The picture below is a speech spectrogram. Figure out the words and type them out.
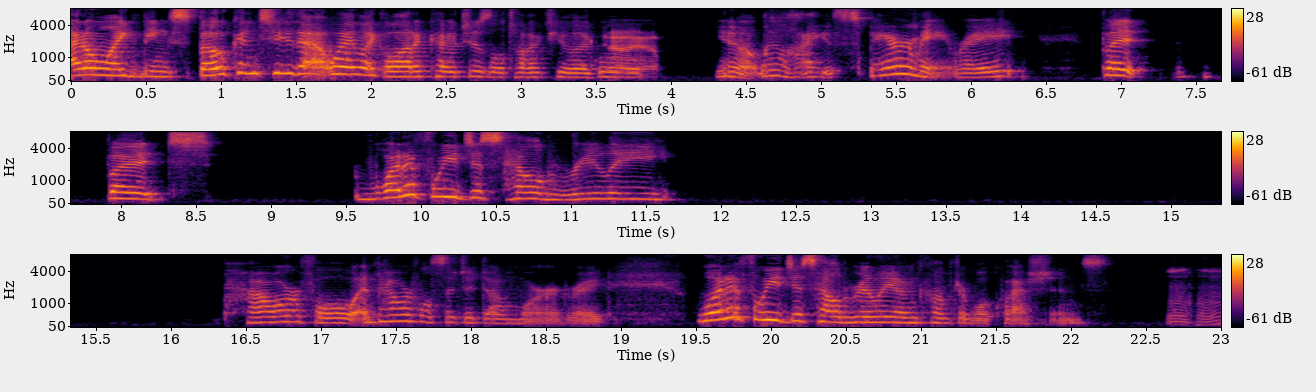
I don't like being spoken to that way. Like a lot of coaches will talk to you like, well, yeah, yeah. you know, well, I spare me, right? But but what if we just held really powerful and powerful such a dumb word, right? What if we just held really uncomfortable questions? Mm-hmm.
